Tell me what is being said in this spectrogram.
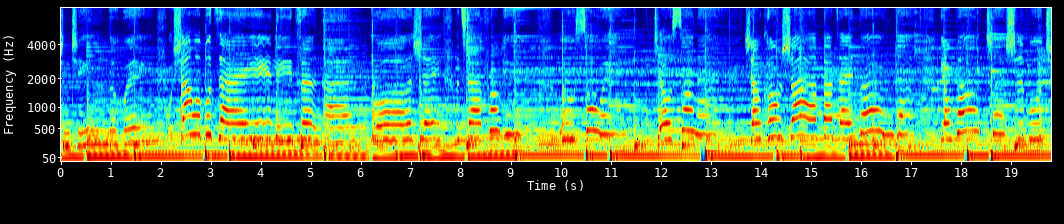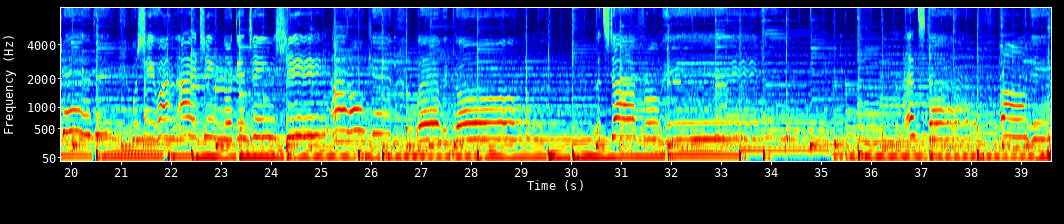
轻轻的挥我想我不在意你曾爱过谁。Let's start from here 无所谓就算爱像空沙 Let's start from here. Let's start from here.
